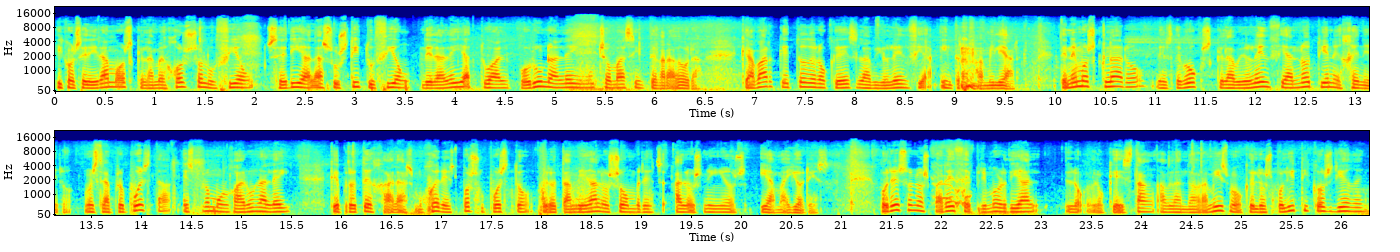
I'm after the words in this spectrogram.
y consideramos que la mejor solución sería la sustitución de la ley actual por una ley mucho más integradora, que abarque todo lo que es la violencia intrafamiliar. Tenemos claro desde Vox que la violencia no tiene género. Nuestra propuesta es promulgar una ley que proteja a las mujeres, por supuesto, pero también a los hombres, a los niños y a mayores. Por eso nos parece primordial lo, que están hablando ahora mismo, que los políticos lleguen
